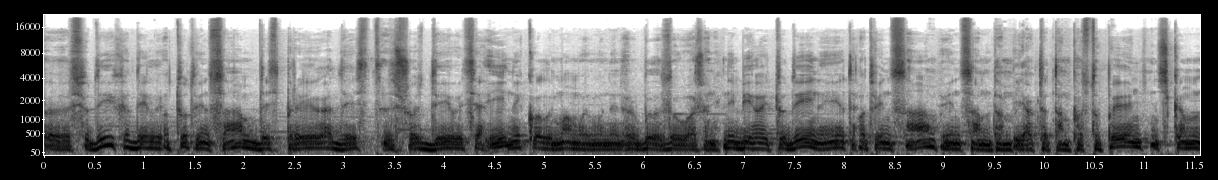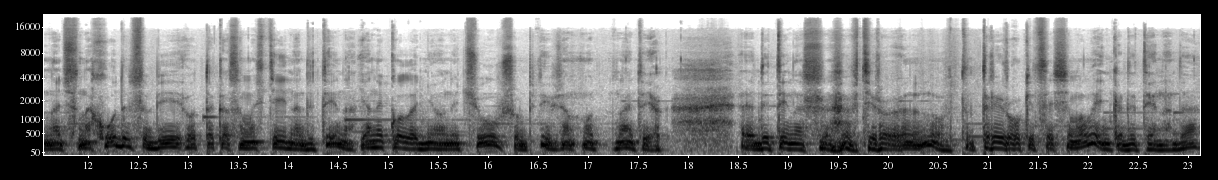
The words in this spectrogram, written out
е, сюди ходили. От тут він сам десь прига, десь щось дивиться. І ніколи мама йому не робила зауваження. Не бігай туди, не це. От він сам, він сам там як-то там по ступенечкам, значить, знаходив собі от така самостійна дитина. Я ніколи від нього не чув, щоб ти от знаєте, як. е, Дитина ж в ті ну, в три роки це ще маленька дитина, да?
